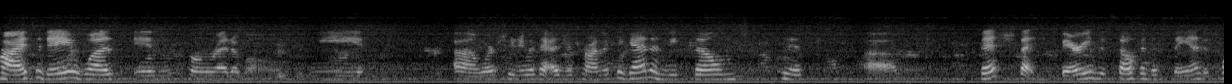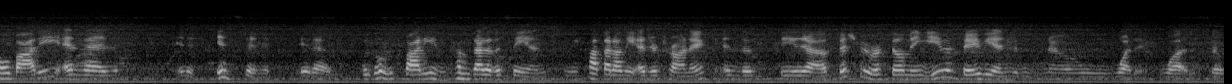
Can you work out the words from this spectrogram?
Hi, today was incredible. We uh, were shooting with the Edgertronic again, and we filmed this um, fish that buries itself in the sand, its whole body, and then in an instant, it, it uh, wiggles its body and comes out of the sand. And we caught that on the Edgertronic, and the, the uh, fish we were filming, even Fabien didn't know what it was, so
